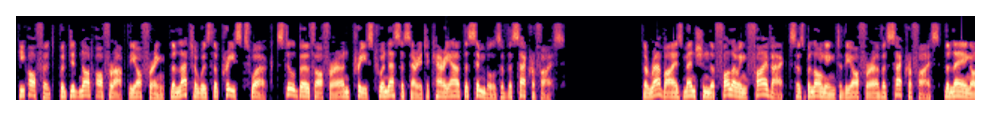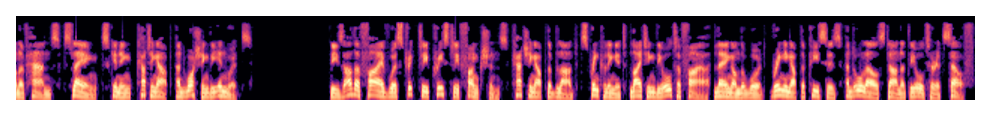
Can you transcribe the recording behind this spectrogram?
He offered, but did not offer up the offering, the latter was the priest's work, still both offerer and priest were necessary to carry out the symbols of the sacrifice. The rabbis mention the following five acts as belonging to the offerer of a sacrifice the laying on of hands, slaying, skinning, cutting up, and washing the inwards. These other five were strictly priestly functions catching up the blood, sprinkling it, lighting the altar fire, laying on the wood, bringing up the pieces, and all else done at the altar itself.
